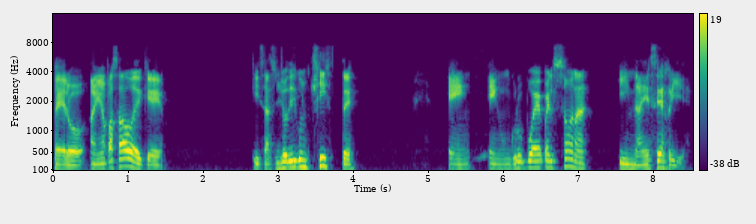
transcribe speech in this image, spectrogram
pero a mí me ha pasado de que quizás yo digo un chiste en, en un grupo de personas y nadie se ríe.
